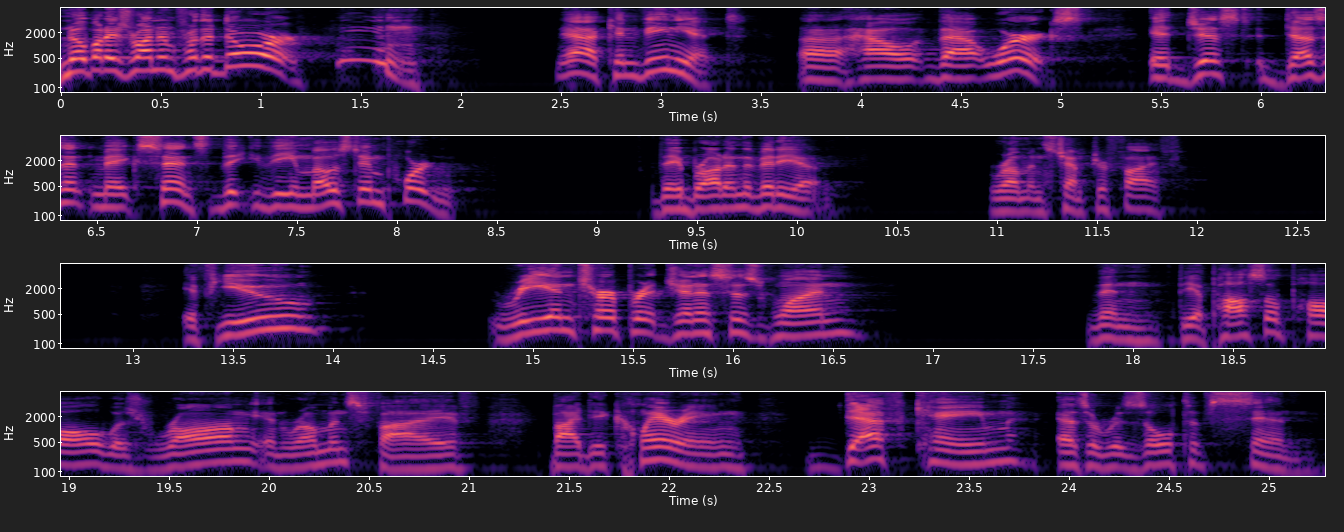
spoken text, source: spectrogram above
Nobody's running for the door. Hmm. Yeah, convenient uh, how that works. It just doesn't make sense. The, the most important, they brought in the video Romans chapter 5. If you reinterpret Genesis 1, then the Apostle Paul was wrong in Romans 5 by declaring death came as a result of sin.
